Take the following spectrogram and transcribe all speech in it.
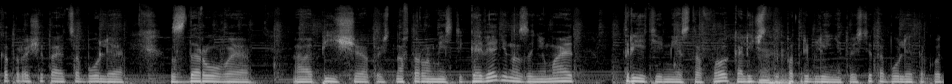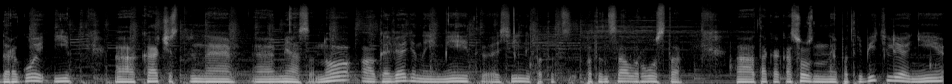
которая считается более здоровая пища. То есть на втором месте говядина занимает третье место в количестве uh-huh. потребления. То есть это более такое дорогое и а, качественное а, мясо. Но а, говядина имеет э, сильный потенциал роста а, так как осознанные потребители, они,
